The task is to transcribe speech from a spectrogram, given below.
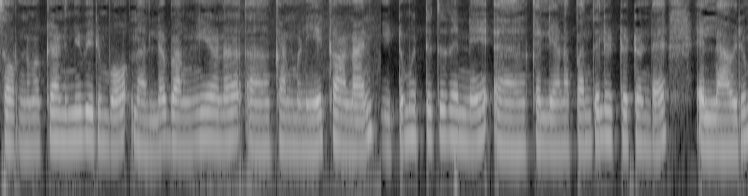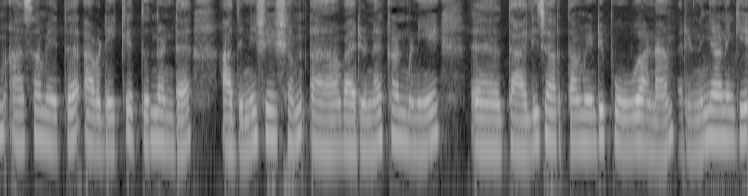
സ്വർണമൊക്കെ അണിഞ്ഞു വരുമ്പോൾ നല്ല ഭംഗിയാണ് കൺമണിയെ കാണാൻ. വീട്ടുമുറ്റത്ത് തന്നെ കല്യാണ പന്തലിട്ടിട്ടുണ്ട് ഇട്ടിട്ടുണ്ട് എല്ലാവരും ആ സമയത്ത് അവിടേക്ക് എത്തുന്നുണ്ട്. അതിനുശേഷം വരുണ കൺമണിയെ താലി ചാർത്താൻ വേണ്ടി പോവുകയാണ്. വരുണിനാണെങ്കിൽ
